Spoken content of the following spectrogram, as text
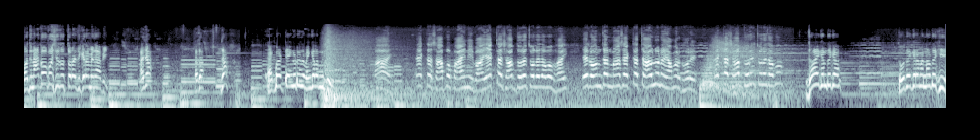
কদিন আগেও কইছি যে তোরা যে গ্রামে না আবি। আচ্ছা? আচ্ছা যা। একবার ট্যাঙ্গুটি ভেঙে গেলাম কিন্তু। ভাই একটা সাপও পাইনি ভাই। একটা সাপ ধরে চলে যাব ভাই। এই রমজান মাস একটা চাউলও নাই আমার ঘরে। একটা সাপ ধরেই চলে যাব। যা এখান থেকে। তোদের গ্রামে না দেখি।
